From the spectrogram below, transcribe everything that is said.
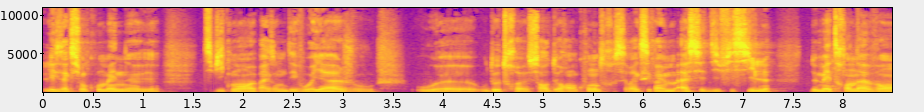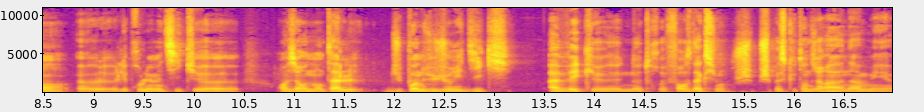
les actions qu'on mène, typiquement par exemple des voyages ou euh, ou, d'autres sortes de rencontres, c'est vrai que c'est quand même assez difficile de mettre en avant euh, les problématiques euh, environnementales du point de vue juridique avec notre force d'action. Je ne sais pas ce que tu en diras, Anna, mais...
